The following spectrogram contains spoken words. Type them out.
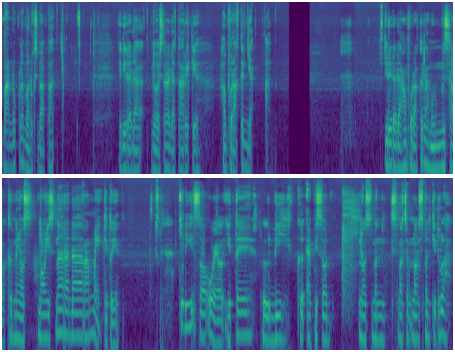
manuk lah manuk si bapak jadi rada noise rada tarik ya hampurakan ya ah. jadi rada hampurakan lah misalkan noise noise rada rame gitu ya jadi so well itu lebih ke episode announcement semacam announcement gitulah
